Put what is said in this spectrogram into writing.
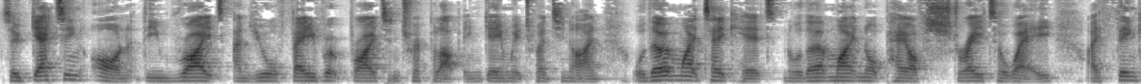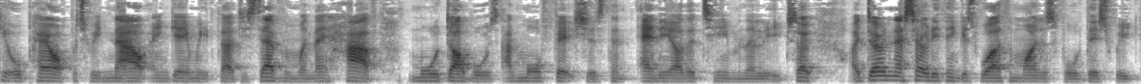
So getting on the right and your favourite Brighton triple up in game week 29, although it might take hits and although it might not pay off straight away, I think it will pay off between now and game week 37 when they have more doubles and more fixtures than any other team in the league. So I don't necessarily think it's worth a minus four this week,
